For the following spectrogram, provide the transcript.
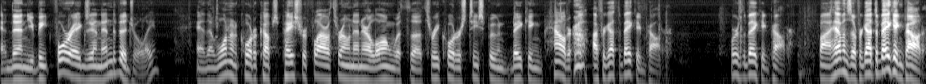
and then you beat four eggs in individually, and then one and a quarter cups of pastry flour thrown in there along with uh, three quarters teaspoon baking powder. I forgot the baking powder. Where's the baking powder? My heavens, I forgot the baking powder.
